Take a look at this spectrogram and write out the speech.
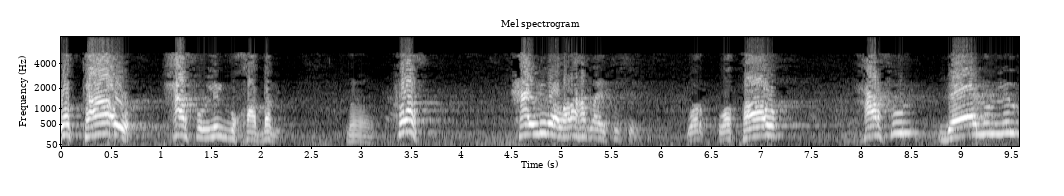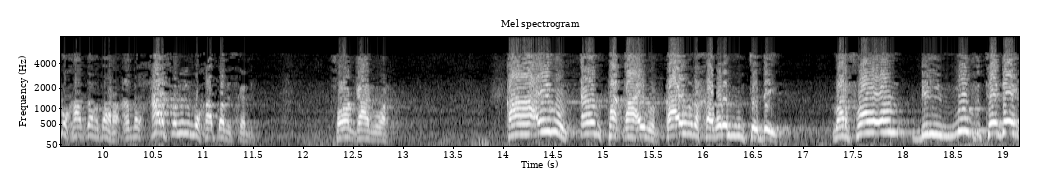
wtaau xarfu lilmukhaadabi khalaas hal ninoo lala hadlayo tusi wtaau xarfu daalu lilmukhaadab ama xarfu lilmukhaadab iska dhig soo gaabi war qaa'imu qaa'imuna khabr mubtadai marfuucu bilmubtadai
